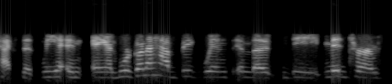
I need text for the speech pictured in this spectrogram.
Texas. We and, and we're going to have big wins in the the midterms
